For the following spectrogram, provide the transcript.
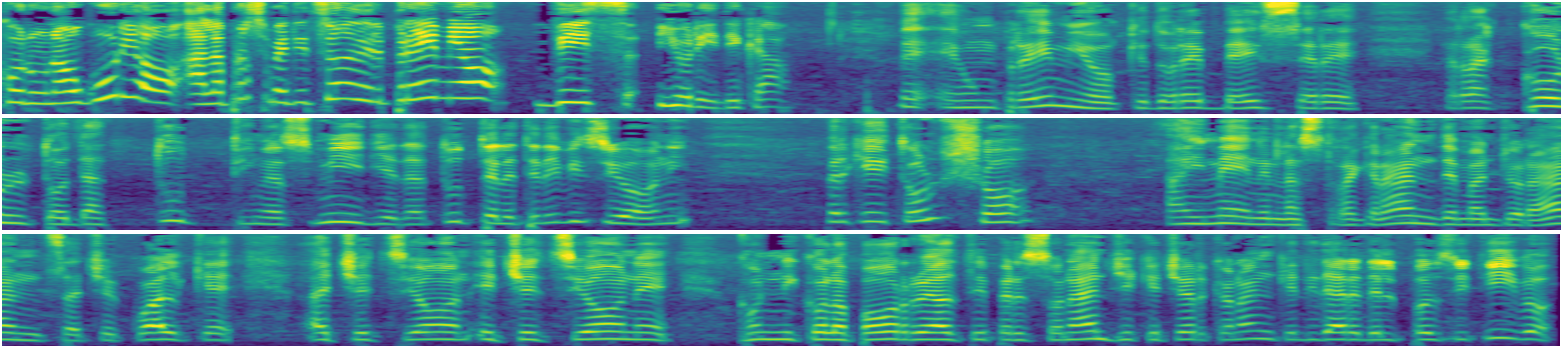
con un augurio alla prossima edizione del premio Vis Juridica. Beh, è un premio che dovrebbe essere raccolto da tutti i mass media, da tutte le televisioni, perché i talk show ahimè nella stragrande maggioranza c'è qualche eccezione, eccezione con Nicola Porro e altri personaggi che cercano anche di dare del positivo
